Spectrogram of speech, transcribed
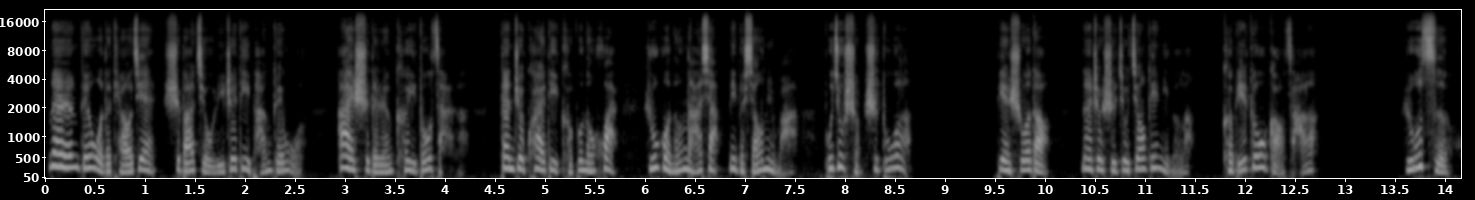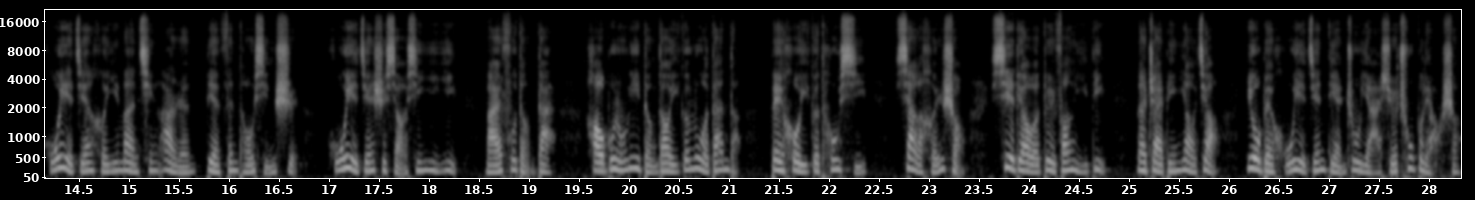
那人给我的条件是把九黎这地盘给我。”碍事的人可以都宰了，但这块地可不能坏。如果能拿下那个小女娃，不就省事多了？便说道：“那这事就交给你们了，可别给我搞砸了。”如此，胡也间和殷万清二人便分头行事。胡也间是小心翼翼埋伏等待，好不容易等到一个落单的，背后一个偷袭，下了狠手，卸掉了对方一地。那寨兵要叫，又被胡也间点住哑穴，出不了声。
